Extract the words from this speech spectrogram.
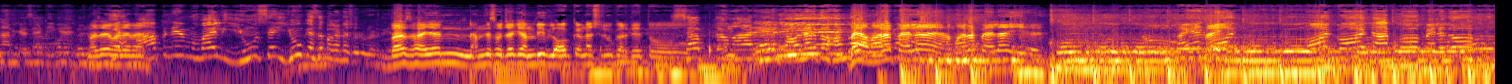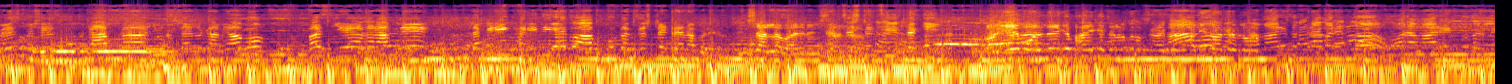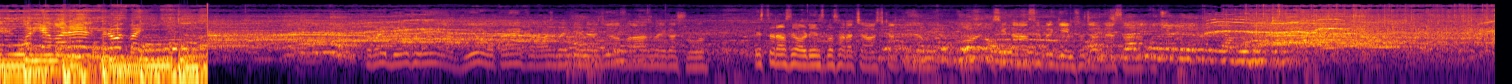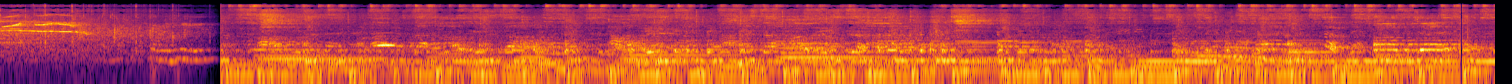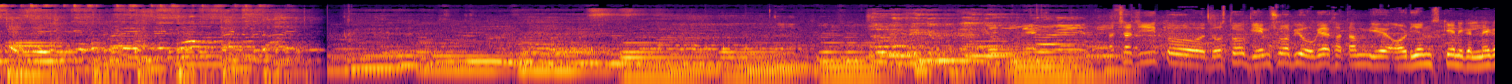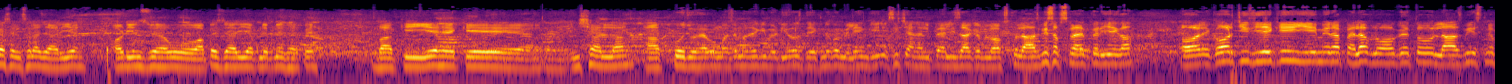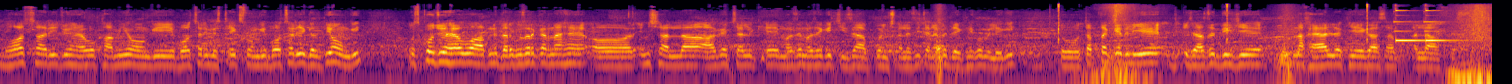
मज़े मज़े में आपने मोबाइल यूँ से यूँ कैसे पकड़ना शुरू कर दिया बस भाईजान हमने सोचा कि हम भी ब्लॉग करना शुरू कर दे तो सब तुम्हारे डॉलर तो हम भाई हमारा पहला है हमारा पहला ही है भाई बहुत बहुत आपको पहले तो बेस्ट विशेष आपका यूट्यूब चैनल कामयाब हो बस ये अगर आपने लकड़ी खरीदी है तो आपको कंसिस्टेंट रहना पड़ेगा इंशाल्लाह भाईजान इंशाल्लाह कंसिस्टेंसी इज़ द की और ये बोल दें कि भाई के चैनल को सब्सक्राइब करें हमारे सब्सक्राइबर इनको और हमारे इनको कर ले और ये हमारे फिरोज भाई। तो भाई देख लें ये होता है फराज भाई की एनर्जी और फराज भाई का शोर। इस तरह से ऑडियंस को सारा चार्ज करते हैं हम। और इसी तरह से फिर गेम शो चलता है सारा कुछ। दोस्तों गेम शो अभी हो गया ख़त्म। ये ऑडियंस के निकलने का सिलसिला जारी है। ऑडियंस जो है वो वापस जा रही है अपने अपने घर पे। बाकी ये है कि इन आपको जो है वो मज़े मज़े की वीडियोस देखने को मिलेंगी। इसी चैनल पे अलीज़ा के ब्लॉग्स को लाजमी सब्सक्राइब करिएगा। और एक और चीज़ ये कि ये मेरा पहला व्लॉग है तो लाजमी इसमें बहुत सारी जो है वो खामियाँ होंगी, बहुत सारी मिस्टेक्स होंगी, बहुत सारी गलतियाँ होंगी। उसको जो है वो आपने दरगुजर करना है और इन आगे चल के मज़े मज़े की चीज़ें आपको इन इसी चैनल पे देखने को मिलेगी। तो तब तक के लिए इजाज़त दीजिए, अपना ख्याल रखिएगा सब, अल्लाह हाफ़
